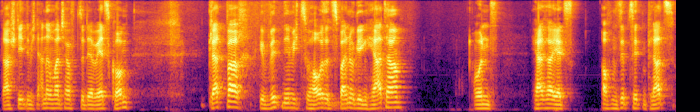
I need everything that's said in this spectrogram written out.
Da steht nämlich eine andere Mannschaft, zu der wir jetzt kommen. Gladbach gewinnt nämlich zu Hause 2-0 gegen Hertha. Und Hertha jetzt auf dem 17. Platz.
